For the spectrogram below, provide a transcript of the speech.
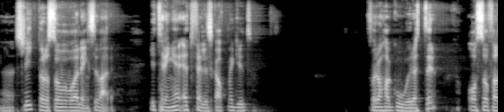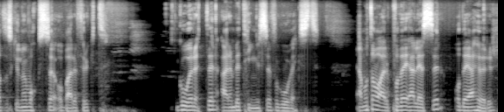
Eh, slik bør også vår lengsel være. Vi trenger et fellesskap med Gud for å ha gode røtter, også for at det skulle vokse og bære frukt. Gode røtter er en betingelse for god vekst. Jeg må ta vare på det jeg leser, og det jeg hører.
